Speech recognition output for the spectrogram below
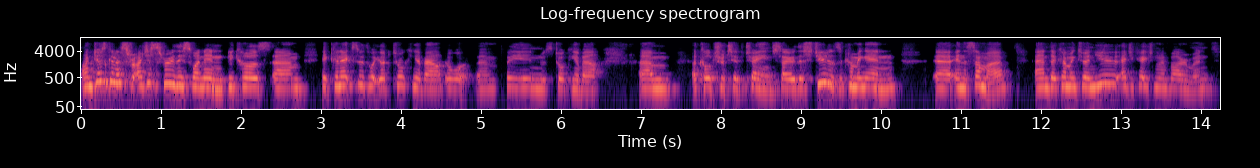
I'm just going to, I just threw this one in because um, it connects with what you're talking about or what um, was talking about, um, acculturative change. So the students are coming in uh, in the summer and they're coming to a new educational environment.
